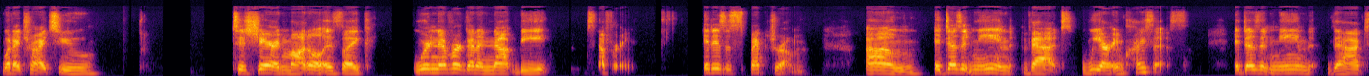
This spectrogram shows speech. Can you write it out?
what i try to to share and model is like we're never to not be suffering. It is a spectrum. Um, it doesn't mean that we are in crisis. It doesn't mean that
